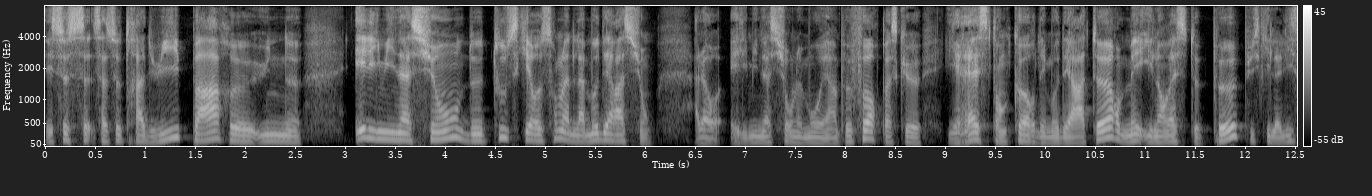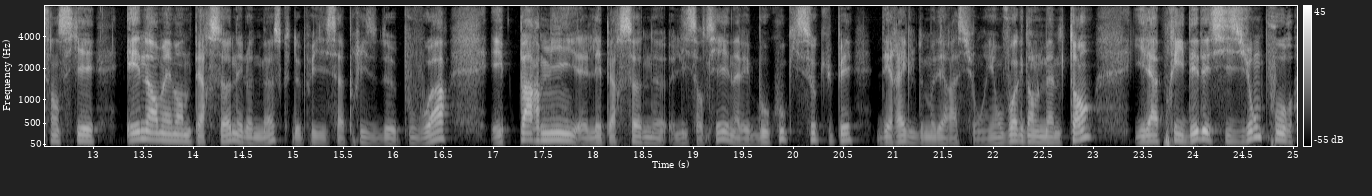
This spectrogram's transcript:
Et ça se traduit par euh, une élimination de tout ce qui ressemble à de la modération. Alors, élimination, le mot est un peu fort parce que il reste encore des modérateurs, mais il en reste peu puisqu'il a licencié énormément de personnes, Elon Musk, depuis sa prise de pouvoir. Et parmi les personnes licenciées, il y en avait beaucoup qui s'occupaient des règles de modération. Et on voit que dans le même temps, il a pris des décisions pour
